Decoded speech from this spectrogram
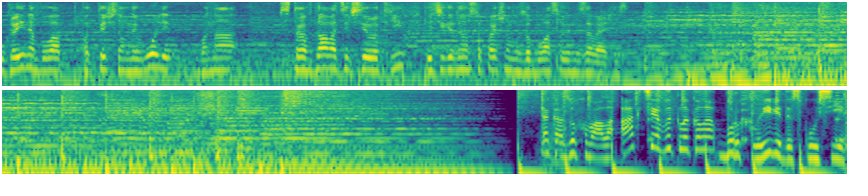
Україна була фактично в неволі. Вона страждала ці всі роки і тільки в 91-му здобула свою незалежність. Така зухвала акція викликала бурхливі дискусії.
